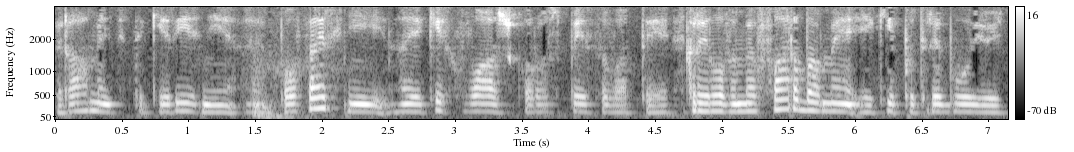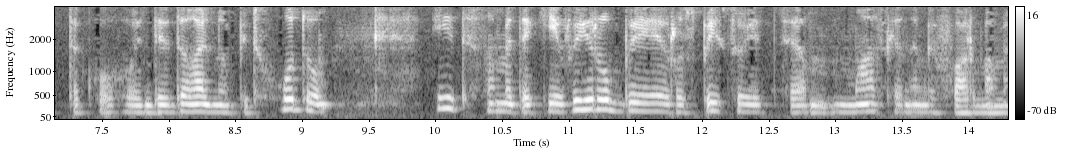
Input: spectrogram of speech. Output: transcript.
кераміці, такі різні е, поверхні, на яких важко розписувати акриловими фарбами, які потребують такого індивідуального підходу. І саме такі вироби розписуються масляними фарбами.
